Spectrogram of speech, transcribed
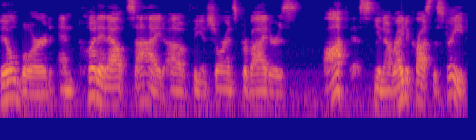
billboard and put it outside of the insurance provider's office, you know, right across the street,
